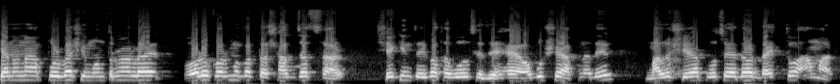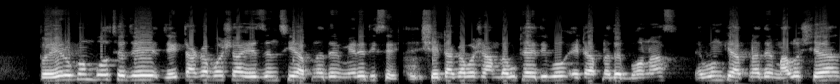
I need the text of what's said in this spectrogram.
কেননা প্রবাসী মন্ত্রণালয়ের বড় কর্মকর্তা সাজ্জাদ স্যার, সে কিন্তু এই কথা বলছে যে হ্যাঁ অবশ্যই আপনাদের মালয়েশিয়া পৌঁছায় দেওয়ার দায়িত্ব আমার। তো এরকম বলছে যে যে টাকা পয়সা এজেন্সি আপনাদের মেরে দিছে সেই টাকা পয়সা আমরা উঠাই দিব, এটা আপনাদের বোনাস, এবং কি আপনাদের মালয়েশিয়া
